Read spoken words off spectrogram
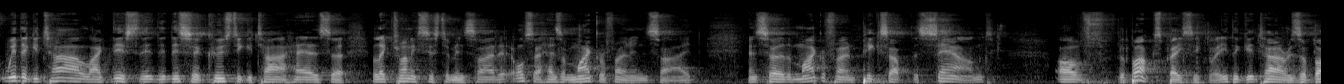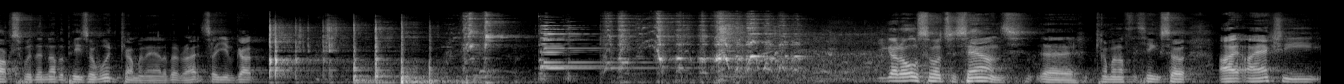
With a guitar like this, th- th- this acoustic guitar has an electronic system inside. It also has a microphone inside. And so the microphone picks up the sound of the box, basically. The guitar is a box with another piece of wood coming out of it, right? So you've got. You got all sorts of sounds uh, coming off the thing. So I, I actually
